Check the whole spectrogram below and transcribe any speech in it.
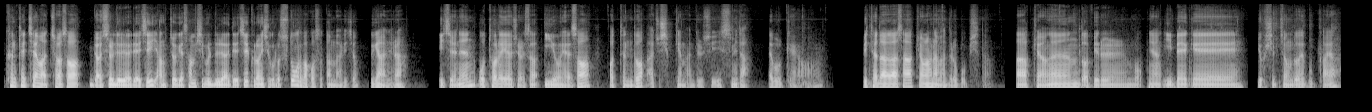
컨텐츠에 맞춰서 몇을 늘려야 되지? 양쪽에 30을 늘려야 되지? 그런 식으로 수동으로 바꿨었단 말이죠. 그게 아니라 이제는 오토 레이아웃에서 이용해서 버튼도 아주 쉽게 만들 수 있습니다. 해볼게요. 밑에다가 사각형을 하나 만들어 봅시다. 사각형은 너비를 뭐 그냥 200에 60 정도 해볼까요?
